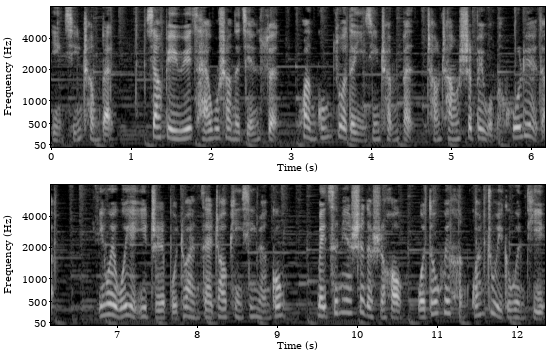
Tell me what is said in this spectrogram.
隐形成本。相比于财务上的减损，换工作的隐形成本常常是被我们忽略的。因为我也一直不断在招聘新员工，每次面试的时候，我都会很关注一个问题：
